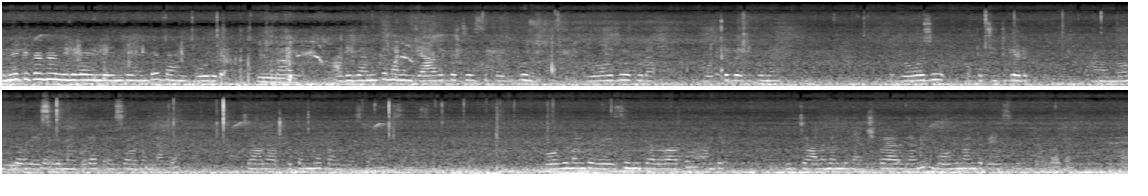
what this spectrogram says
అన్నిటికన్నా విలువైనది ఏంటి అంటే దాని బూడిద. అది కనుక మనం జాగ్రత్త చేసి పెట్టుకుని రోజు కూడా బొట్టు పెట్టుకుని రోజు ఒక చిటికెడు ఆ, నోట్లో వేసుకున్నా కూడా ప్రసాదం లాగా చాలా అద్భుతంగా పనిచేస్తాం భోగి మంట వేసిన తర్వాత అంటే చాలామంది మర్చిపోయారు కానీ భోగి మంట వేసిన తర్వాత ఆ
